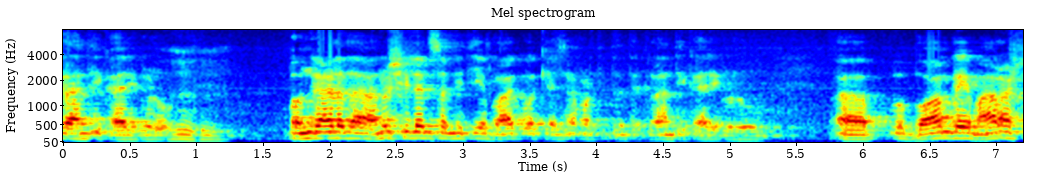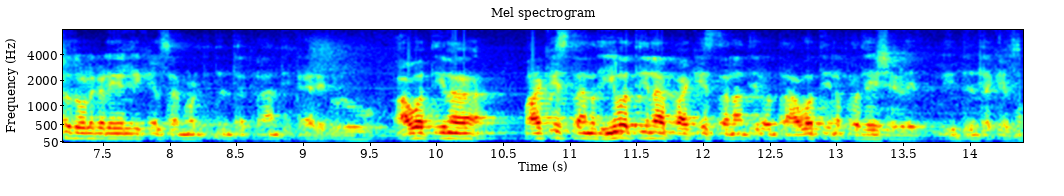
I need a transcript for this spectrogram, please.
ಕ್ರಾಂತಿಕಾರಿಗಳು. ಬಂಗಾಳದ ಅನುಶೀಲನ ಸಮಿತಿಯ ಭಾಗವಾಗಿ ಕೆಲಸ ಮಾಡ್ತಿದ್ದಂಥ ಕ್ರಾಂತಿಕಾರಿಗಳು ಬಾಂಬೆ ಮಹಾರಾಷ್ಟ್ರದ ಒಳಗಡೆಯಲ್ಲಿ ಕೆಲಸ ಮಾಡ್ತಿದ್ದಂಥ ಕ್ರಾಂತಿಕಾರಿಗಳು ಆವತ್ತಿನ ಪಾಕಿಸ್ತಾನದ ಇವತ್ತಿನ ಪಾಕಿಸ್ತಾನ ಅಂತ ಇರುವಂಥ ಆವತ್ತಿನ ಪ್ರದೇಶಗಳಲ್ಲಿ ಇದ್ದಂಥ ಕೆಲಸ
